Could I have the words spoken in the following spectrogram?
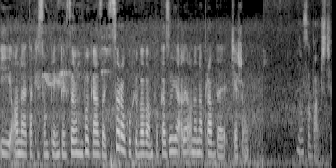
i one takie są piękne. Chcę Wam pokazać. Co roku chyba Wam pokazuję, ale one naprawdę cieszą. No zobaczcie.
